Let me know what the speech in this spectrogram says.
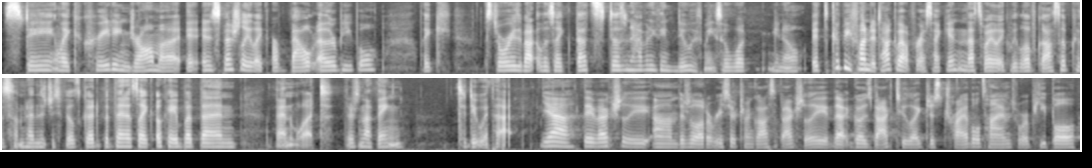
staying like creating drama, and especially like about other people, like stories about it was like that's doesn't have anything to do with me. So what you know, it could be fun to talk about for a second, and that's why like we love gossip because sometimes it just feels good. But then it's like okay, but then then what? There's nothing to do with that. Yeah, they've actually, um, there's a lot of research on gossip actually that goes back to like just tribal times where people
